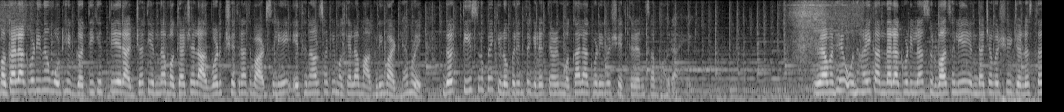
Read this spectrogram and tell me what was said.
मका लागवडीनं मोठी गती घेतली आहे. राज्यात यंदा मक्याच्या लागवड क्षेत्रात वाढ झाली आहे. इथेनॉलसाठी मक्याला मागणी वाढल्यामुळे दर तीस रुपये किलोपर्यंत गेले त्यामुळे मका लागवडीवर शेतकऱ्यांचा भर आहे. धुळ्यामध्ये उन्हाळी कांदा लागवडीला सुरुवात झाली आहे. यंदाच्या वर्षी जलस्तर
